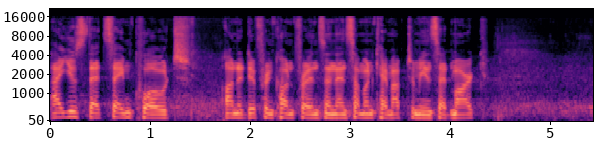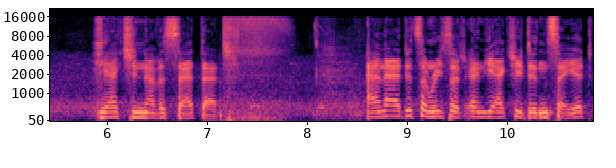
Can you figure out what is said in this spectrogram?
I used that same quote on a different conference, and then someone came up to me and said, Marc, he actually never said that. And I did some research, and he actually didn't say it.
